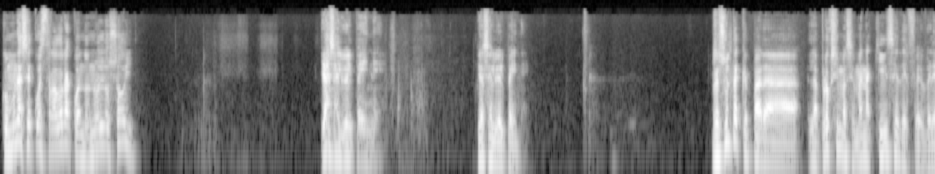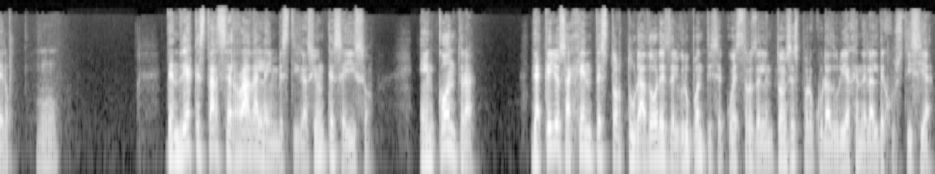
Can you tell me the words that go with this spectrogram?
como una secuestradora cuando no lo soy. Ya salió el peine. Ya salió el peine. Resulta que para la próxima semana, 15 de febrero, tendría que estar cerrada la investigación que se hizo en contra de aquellos agentes torturadores del grupo antisecuestros de la entonces Procuraduría General de Justicia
